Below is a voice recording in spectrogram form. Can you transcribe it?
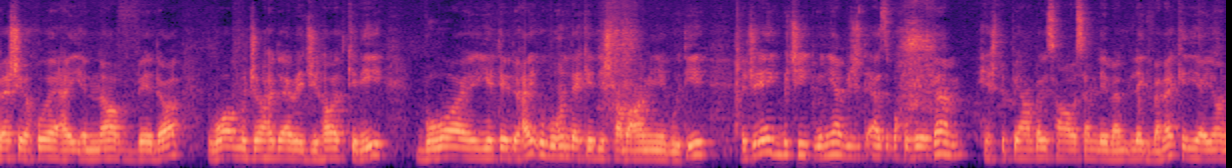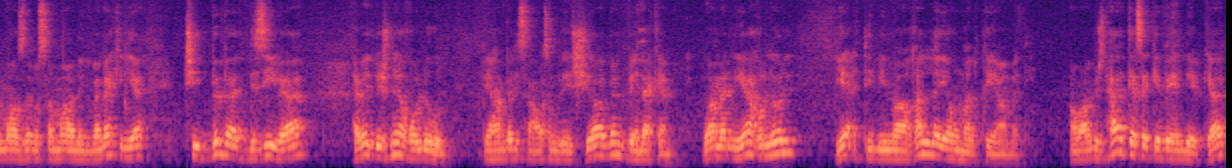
بشه خواه هی الناف ویدا و مجاهد او جهاد کری بوا یتیدو هی او بو هندك دیش رب العالمین گوتی. اجا ایک بچید ونیا بجید از بخواه بم هشتو پیانبری صلی اللہ علیہ وسلم لیگ ونکریه یا مازنه بسرمان لیگ ونکریه چید ببد دزیوه هبت بجنه غلول. پیغمبری صلی اللہ علیہ وسلم شیار بن و نکن. ومن يغلل يأتي بما غل يوم القيامة اما بجد هر کسی که به هنده بکد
